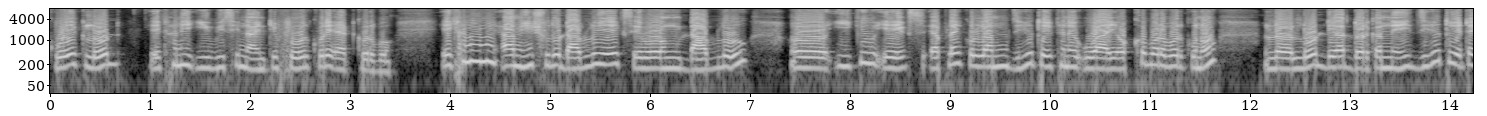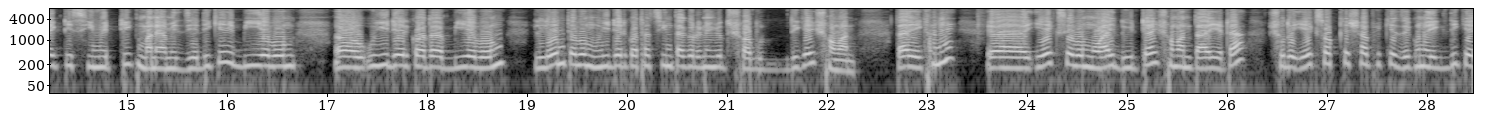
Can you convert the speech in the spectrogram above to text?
কোয়েক লোড এখানে ইউবিসি নাইনটি ফোর করে অ্যাড করব। এখানে আমি আমি শুধু ডাব্লু এক্স এবং ডাব্লু ইকিউ এক্স অ্যাপ্লাই করলাম, যেহেতু এখানে ওয়াই অক্ষ বরাবর কোনো লোড দেওয়ার দরকার নেই। যেহেতু এটা একটি সিমেট্রিক মানে আমি যেদিকে বি এবং উইডের কথা বি এবং লেন্থ এবং উইডের কথা চিন্তা করে নিই সব দিকেই সমান। তাই এখানে এক্স এবং ওয়াই দুইটাই সমান, তাই এটা শুধু এক্স অক্ষের সাপেক্ষে যে কোনো একদিকে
